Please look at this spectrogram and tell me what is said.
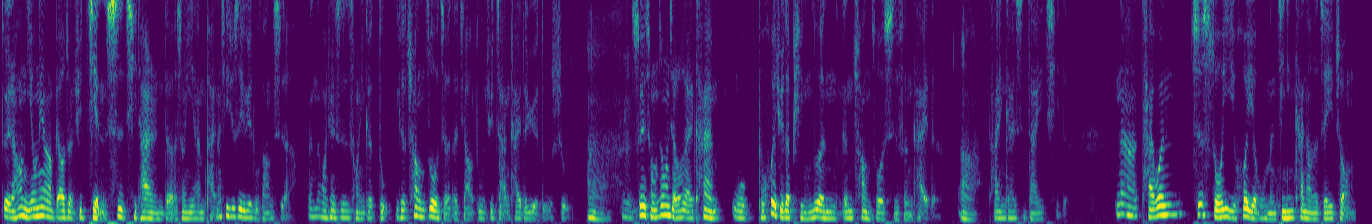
对，然后你用那样的标准去检视其他人的生意安排，那其实就是一个阅读方式啊。那那完全是从一个读一个创作者的角度去展开的阅读术。嗯所以从这种角度来看，我不会觉得评论跟创作是分开的。嗯它应该是在一起的。那台湾之所以会有我们今天看到的这一种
